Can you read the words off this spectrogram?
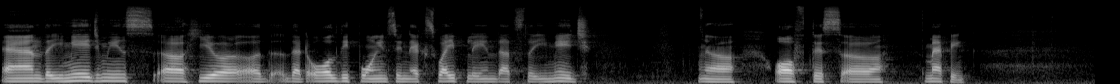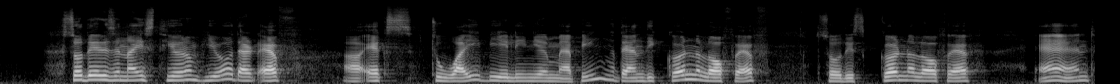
and the image means uh, here uh, th that all the points in xy plane that is the image uh, of this uh, mapping. So, there is a nice theorem here that f uh, x to y be a linear mapping then the kernel of f. So, this kernel of f and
